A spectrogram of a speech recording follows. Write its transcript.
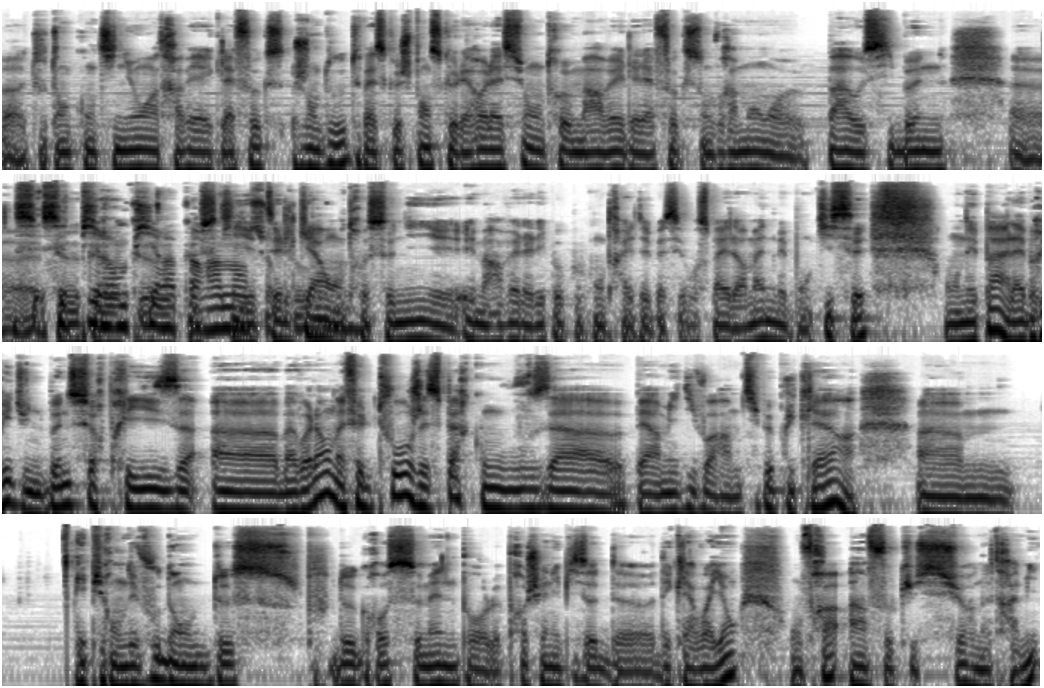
euh, tout en continuant à travailler avec la Fox. J'en doute parce que je pense que les relations entre Marvel et la Fox sont vraiment euh, pas aussi bonnes. c'est pire en pire apparemment. Ce qui était le cas entre Sony et, Marvel à l'époque où le contrat était passé pour Spider-Man, mais bon, qui sait, on n'est pas à l'abri d'une bonne surprise. bah voilà, on a fait le tour. J'espère qu'on vous a permis d'y voir un petit peu plus clair. Et puis rendez-vous dans deux, deux grosses semaines pour le prochain épisode des clairvoyants. On fera un focus sur notre ami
